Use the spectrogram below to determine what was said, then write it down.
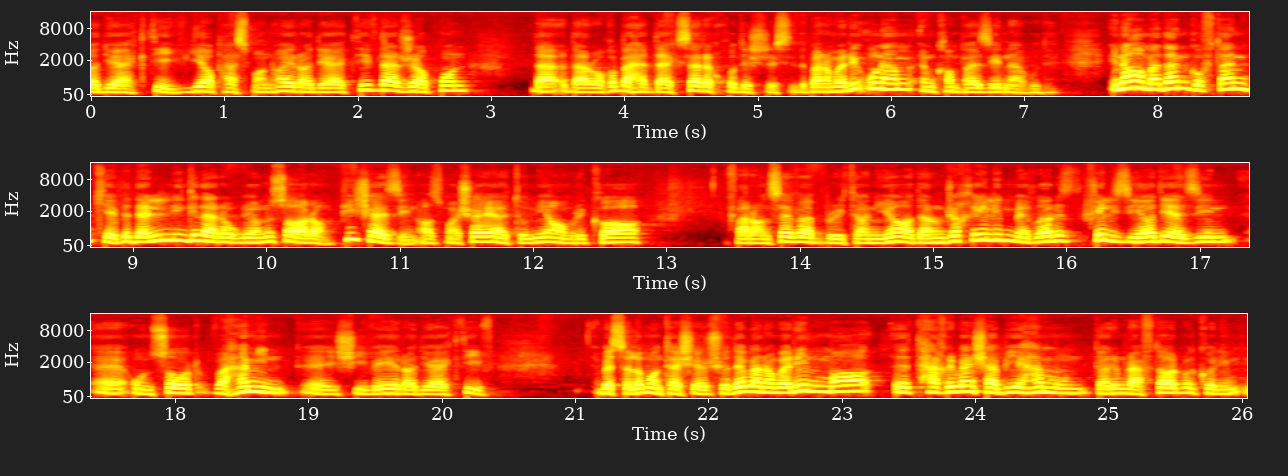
رادیواکتیو یا پسمان های رادیواکتیو در ژاپن در, در واقع به حد اکثر خودش رسیده. بنابراین اون هم امکان پذیر نبوده. اینا آمدن گفتن که به دلیل اینکه در اقیانوس آرام پیش از این آزمایش های اتمی آمریکا فرانسه و بریتانیا در اونجا خیلی مقدار خیلی زیادی از این عنصر و همین شیوه رادیواکتیو به منتشر شده. بنابراین ما تقریبا شبیه همون داریم رفتار می‌کنیم.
